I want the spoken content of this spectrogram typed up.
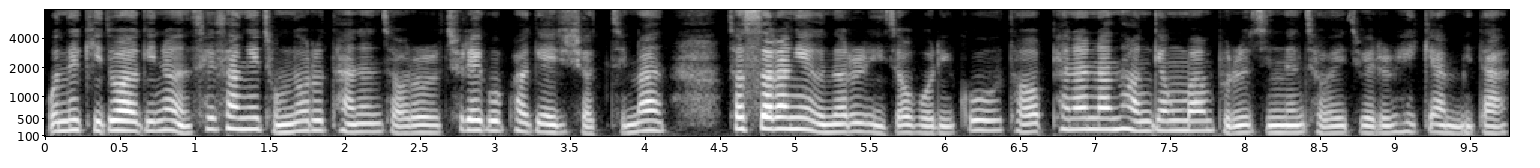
오늘 기도하기는 세상의 종로를 타는 저를 출애굽하게 해주셨지만 첫사랑의 은혜를 잊어버리고 더 편안한 환경만 부르짖는 저의 죄를 회개합니다.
